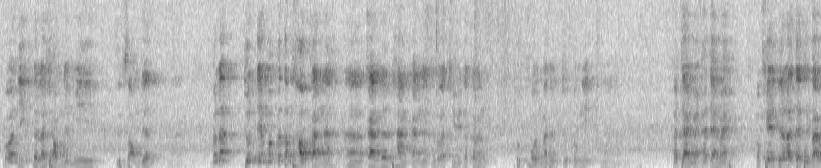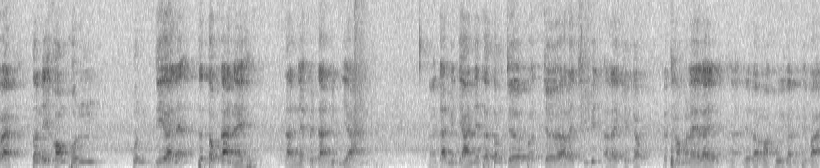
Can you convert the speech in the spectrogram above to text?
เพราะว่านี่แต่ละช่องเนี่ยมี 12 เดือนมันละจุดเนี่ยมันก็ต้องเท่ากันนะการเดินทางกันเนี่ยเพราะว่าชีวิตเรากำลังฝึกฝนมาถึงจุดตรงนี้ เข้าใจไหมเข้าใจไหมโอเค เดี๋ยวเราจะอธิบายว่า ตอนนี้ของคุณคุณเดียเนี่ยจะตกด้านไหน ด้านเนี้ยเป็นด้านวิญญาณด้านวิญญาณเนี่ยจะต้องเจอเจออะไรชีวิตอะไรเกี่ยวกับจะทำอะไรอะไรเดี๋ยวเรามาคุยกันอธิบาย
